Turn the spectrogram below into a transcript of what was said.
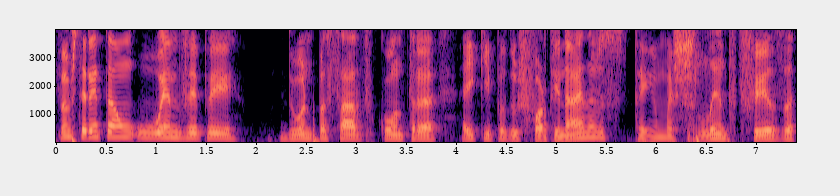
Vamos ter então o MVP do ano passado contra a equipa dos 49ers. Tem uma excelente defesa,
